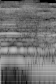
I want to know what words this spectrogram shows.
says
